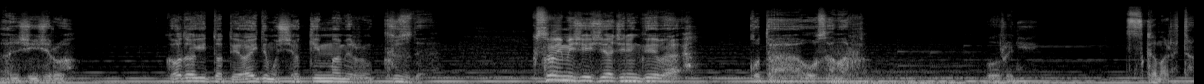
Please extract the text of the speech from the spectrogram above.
え安心しろ仇切ったって相手も借金まみれのクズだ臭い飯78年食えばことは収まる。俺に掴まれた。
